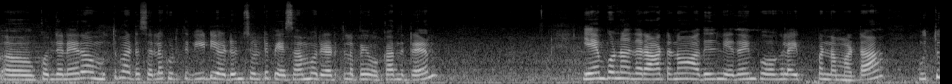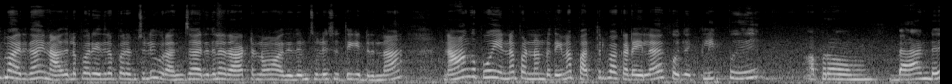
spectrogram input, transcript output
கொஞ்சம் கொஞ்ச நேரம் முத்துமாட்ட செல்ல கொடுத்து வீடியோ எடுன்னு சொல்லிட்டு பேசாமல் ஒரு இடத்துல போய் உக்காந்துட்டேன். என் பொண்ணு அதை ராட்டணும் அது எதையும் போகலை பண்ண மாட்டா. முத்து மாதிரி தான் நான் அதில் போகிற இதில் போகிறேன்னு சொல்லி ஒரு அஞ்சாறு இதில் ராட்டணும் அது இதுன்னு சொல்லி சுற்றிக்கிட்டு இருந்தேன் நாங்கள் போய் என்ன பண்ணோன்னு பார்த்தீங்கன்னா பத்து ரூபா கடையில் கொஞ்சம் கிளிப்பு அப்புறம் பேண்டு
